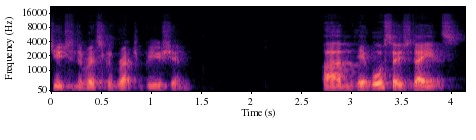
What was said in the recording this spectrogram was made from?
due to the risk of retribution. Um, it also states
